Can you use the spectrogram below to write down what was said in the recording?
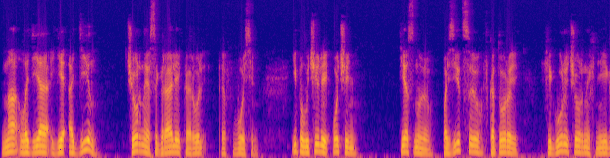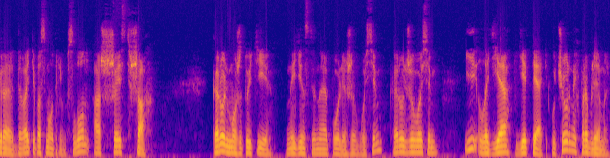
На ладья Е1 черные сыграли король F8 и получили очень тесную позицию, в которой фигуры черных не играют. Давайте посмотрим. Слон H6 шах. Король может уйти на единственное поле G8, король G8. И ладья Е5. У черных проблемы.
